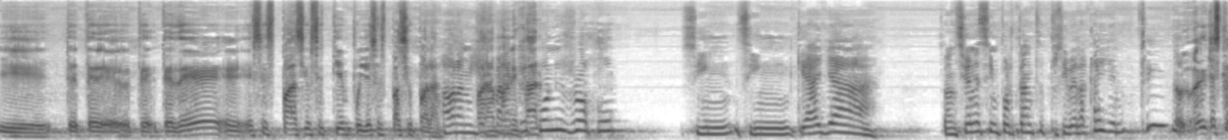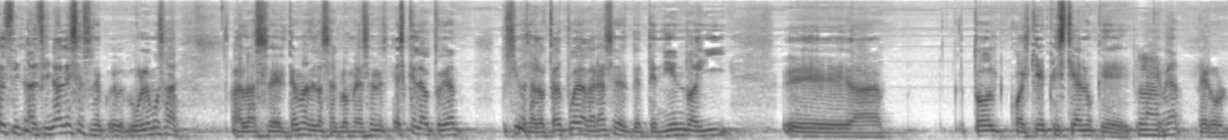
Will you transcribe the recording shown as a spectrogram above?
eh, te, te, te, te dé eh, ese espacio, ese tiempo y ese espacio para, Ahora, Miguel, para ¿para, manejar. qué pones rojo sin, sin que haya sanciones importantes? Pues si ve la calle, ¿no? Sí, no, es que al, fin- al final es eso, volvemos a, a las, el tema de las aglomeraciones. Es que la autoridad, pues sí, o sea, la autoridad puede agarrarse deteniendo ahí eh, a todo cualquier cristiano que, Claro. que vea, pero,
